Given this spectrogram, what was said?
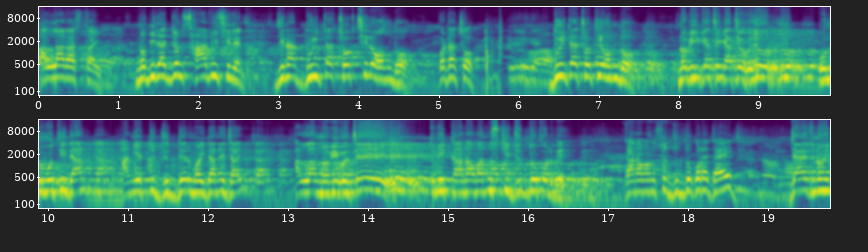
আল্লাহ রাস্তায়। নবীর একজন সাহাবি ছিলেন, যিনার দুইটা চোখ ছিল অন্ধ। কটা চোখ? দুইটা চোখই অন্ধ। নবীর কাছে গেছে, হুজুর, অনুমতি দেন, আমি একটু যুদ্ধের ময়দানে যাই। আল্লাহ নবী বলছে তুমি কানা মানুষ কি যুদ্ধ করবে? কানা মানুষের যুদ্ধ করা যায় জায়েজ নয়।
